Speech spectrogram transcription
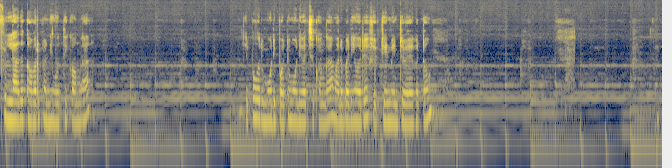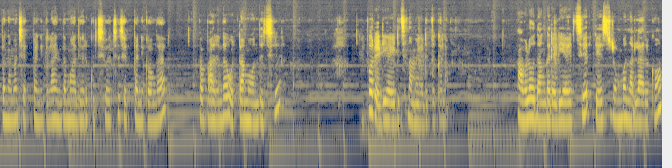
ஃபுல்லாக அதை கவர் பண்ணி ஊற்றிக்கோங்க இப்போ ஒரு மூடி போட்டு மூடி வச்சுக்கோங்க. மறுபடியும் ஒரு ஃபிஃப்டீன் மினிட் வேகட்டும். இப்போ நம்ம செக் பண்ணிக்கலாம். இந்த மாதிரி ஒரு குச்சி வச்சு செக் பண்ணிக்கோங்க. இப்போ பாருங்கள் ஒட்டாமல் வந்துச்சு. இப்போ ரெடி ஆகிடுச்சு நம்ம எடுத்துக்கலாம். அவ்வளோதாங்க ரெடி ஆகிடுச்சு டேஸ்ட் ரொம்ப நல்லா இருக்கும்.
